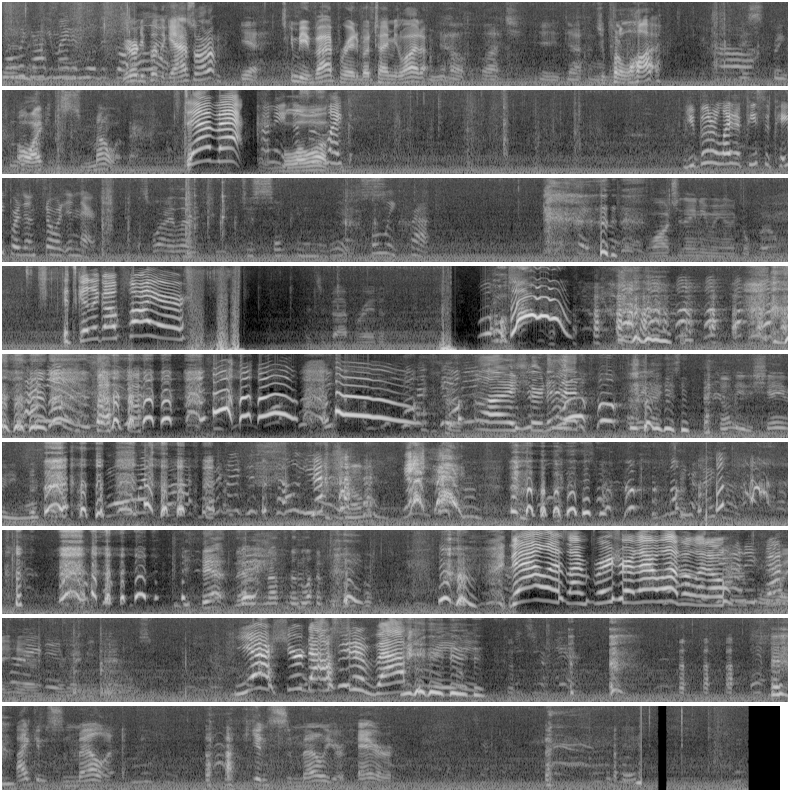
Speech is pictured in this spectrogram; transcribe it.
You might as well just go You already all put the gas on it? Yeah. It's gonna be evaporated by the time you light it. No, watch. It definitely. Did you put a lot? I Oh, sprinkled. Oh, I can smell it. Stand back. honey, Blow this up. is like. You better light a piece of paper than throw it in there. That's why I let it just soaking in the woods. Holy crap. Watch, it ain't even gonna go boom. It's gonna go fire. It's evaporated. I sure did. I Don't need to shave anymore. Oh my gosh, what did I just tell you? Smell me? yeah, there's nothing left. Dallis, I'm pretty sure there was a little. It evaporated. There might be candles. Yeah, sure, Dallis, it evaporated. I can smell it. I can smell your hair.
